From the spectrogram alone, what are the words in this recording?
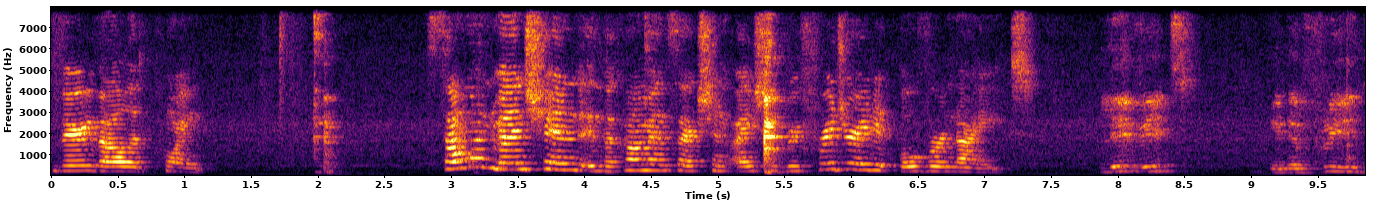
very valid point. Someone mentioned in the comment section I should refrigerate it overnight. Leave it in the fridge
